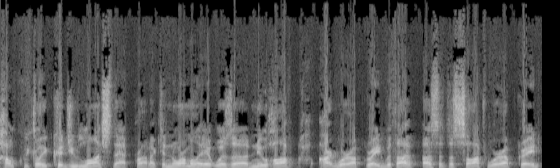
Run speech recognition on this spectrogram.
how quickly could you launch that product? And normally it was a new hardware upgrade. With us, it's a software upgrade,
